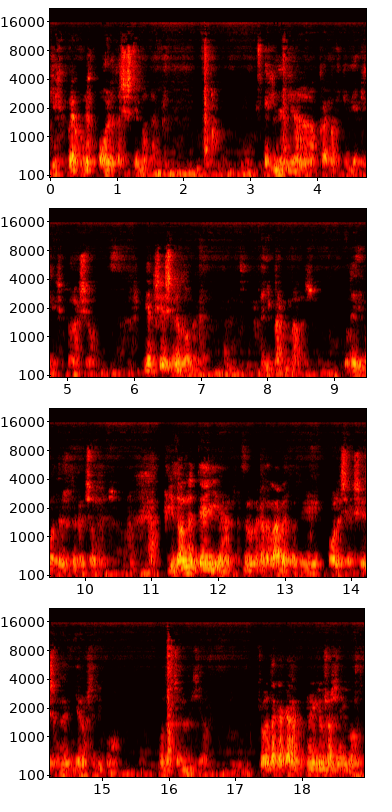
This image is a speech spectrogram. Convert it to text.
Και έχουν όλα τα συστήματα. Έγινε μια πραγματική διακήρυξη των αξιών. Οι αξίες είναι εδώ. Δεν υπάρχουν άλλες. Ούτε λιγότερες ούτε περισσότερες. Κλειδώνουν τέλεια. Θέλω να καταλάβετε ότι όλες οι αξίες είναι γένο τελικού. Ούτε αυτό είναι τυχαίο. Και όλα τα κακά είναι γύρω στο αρσενικό.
